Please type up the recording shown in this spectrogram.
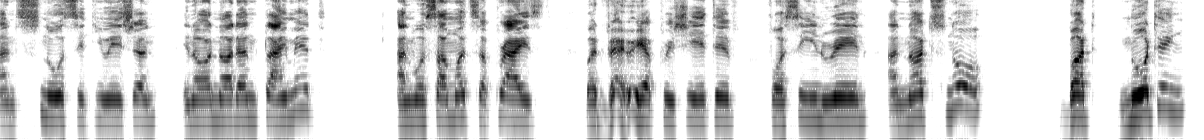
and snow situation in our northern climate and was somewhat surprised but very appreciative for seeing rain and not snow, but noting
